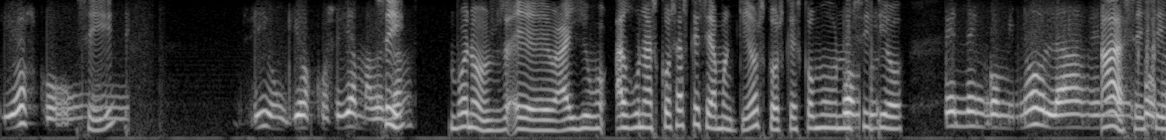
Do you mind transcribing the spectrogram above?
kiosco. sí. Sí, un kiosco se llama, ¿verdad? Sí. Bueno, eh, hay algunas cosas que se llaman kioscos, que es como un sitio... Venden gominolas, ah, sí, sí.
